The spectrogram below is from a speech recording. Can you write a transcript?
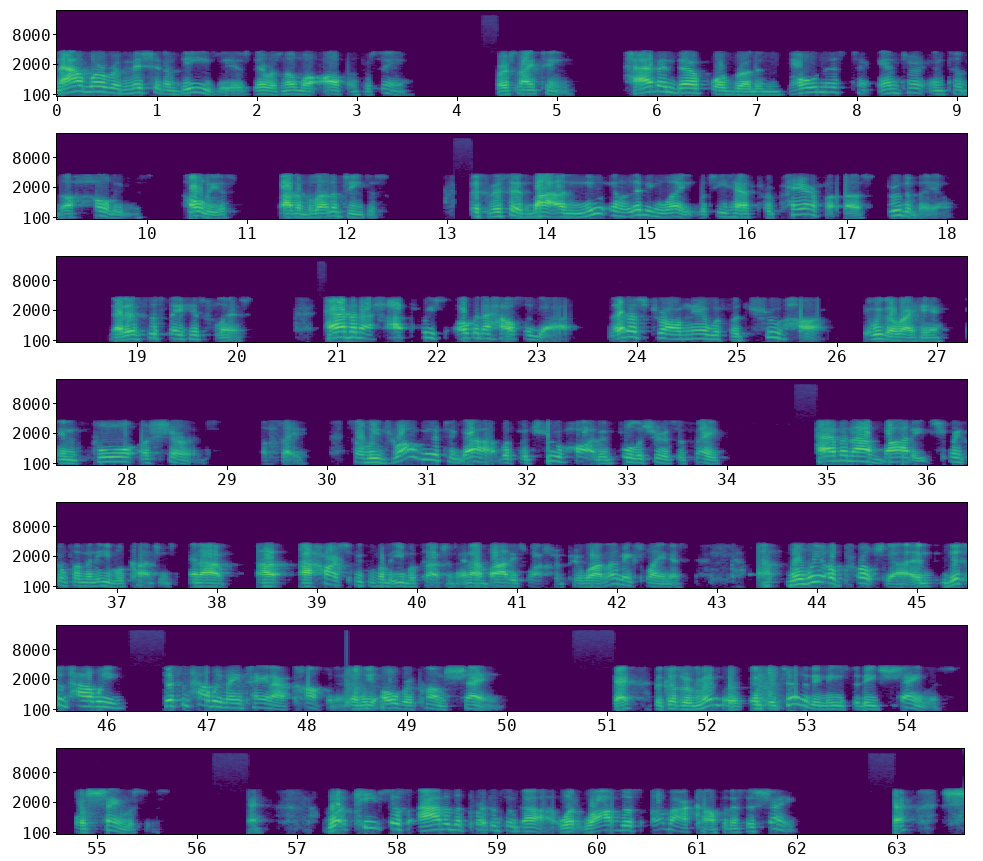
Now, where remission of deeds is, there is no more offering for sin. Verse 19. Having therefore, brethren, boldness to enter into the holiness, holiest by the blood of Jesus. Listen, it says, by a new and living way which he has prepared for us through the veil, that is to say, his flesh, having a high priest over the house of God, let us draw near with a true heart. Here we go, right here, in full assurance of faith. So we draw near to God with a true heart and full assurance of faith, having our bodies sprinkled from an evil conscience and our, our, our hearts sprinkled from an evil conscience and our bodies washed from pure water. Let me explain this. When we approach God, and this is how we this is how we maintain our confidence and we overcome shame. Okay? Because remember, importunity means to be shameless or shamelessness. Okay? What keeps us out of the presence of God, what robs us of our confidence is shame. Okay?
